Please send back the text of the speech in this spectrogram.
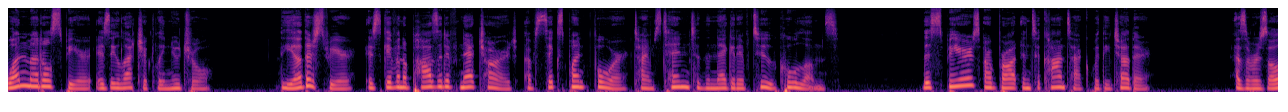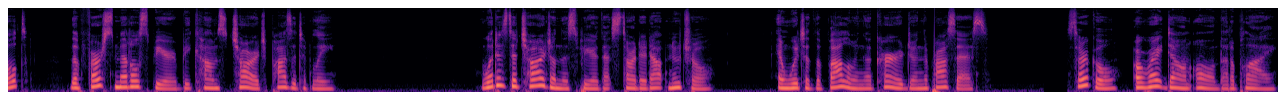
One metal sphere is electrically neutral. The other sphere is given a positive net charge of 6.4 times 10 to the negative 2 coulombs. The spheres are brought into contact with each other. As a result, the first metal sphere becomes charged positively. What is the charge on the sphere that started out neutral? And which of the following occurred during the process? Circle or write down all that apply.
